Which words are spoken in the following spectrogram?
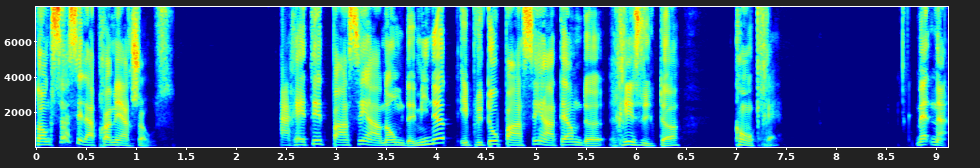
Donc ça, c'est la première chose. Arrêtez de penser en nombre de minutes et plutôt penser en termes de résultats concrets. Maintenant,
